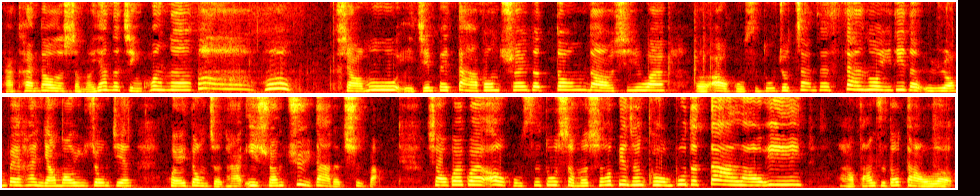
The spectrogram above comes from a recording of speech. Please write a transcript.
他看到了什么样的景况呢？哦，小木屋已经被大风吹得东倒西歪，而奥古斯都就站在散落一地的羽绒被和羊毛衣中间，挥动着他一双巨大的翅膀。小乖乖奥古斯都什么时候变成恐怖的大老鹰？啊，房子都倒了。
